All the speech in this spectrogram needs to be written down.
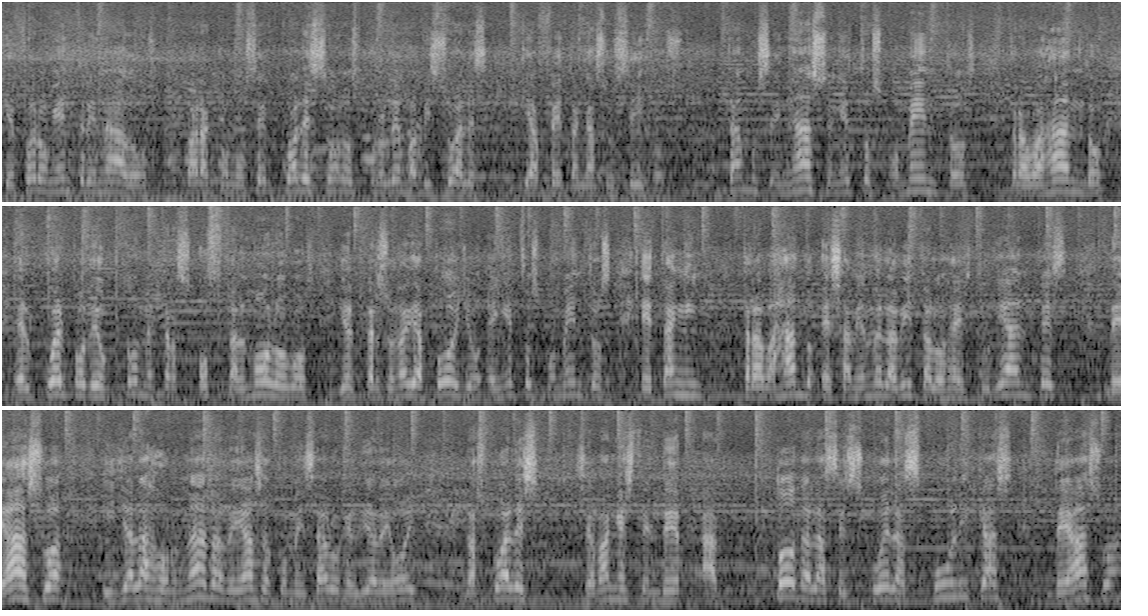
que fueron entrenados para conocer cuáles son los problemas visuales que afectan a sus hijos. Estamos en ASO en estos momentos trabajando, el cuerpo de optómetras, oftalmólogos y el personal de apoyo en estos momentos están trabajando, examinando la vista a los estudiantes de ASUA y ya las jornadas de ASUA comenzaron el día de hoy, las cuales se van a extender a todas las escuelas públicas de ASUA.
